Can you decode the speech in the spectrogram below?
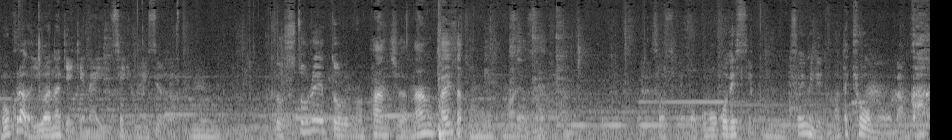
僕らが言わなきゃいけないセリフですよね。うん。今日ストレートのパンチが何回か飛んでいきましたね。そうですねボコボコですよ、うん。そういう意味でまた今日もなんか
